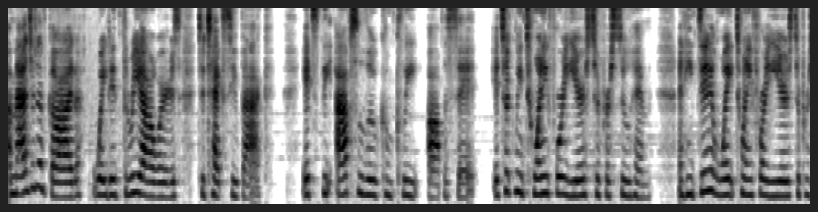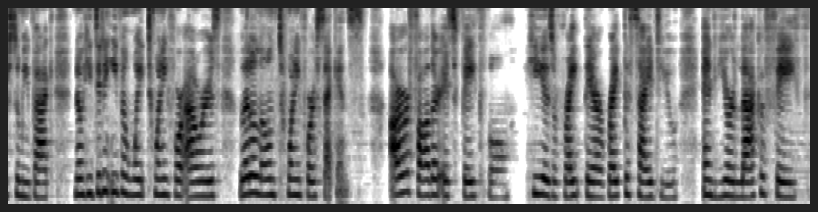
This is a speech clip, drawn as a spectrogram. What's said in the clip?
Imagine if God waited three hours to text you back. It's the absolute complete opposite. It took me 24 years to pursue him. And he didn't wait 24 years to pursue me back. No, he didn't even wait 24 hours, let alone 24 seconds. Our Father is faithful. He is right there, right beside you, and your lack of faith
